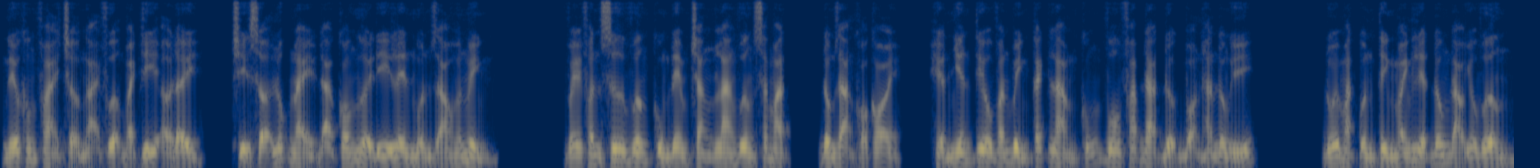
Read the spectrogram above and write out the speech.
nếu không phải trở ngại phượng bạch tý ở đây, chỉ sợ lúc này đã có người đi lên muốn giáo hơn mình. Về phần sư vương cùng đêm trăng lang vương sắc mặt, đồng dạng khó coi, hiển nhiên tiêu văn bình cách làm cũng vô pháp đạt được bọn hắn đồng ý. Đối mặt quần tình mãnh liệt đông đảo yêu vương,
